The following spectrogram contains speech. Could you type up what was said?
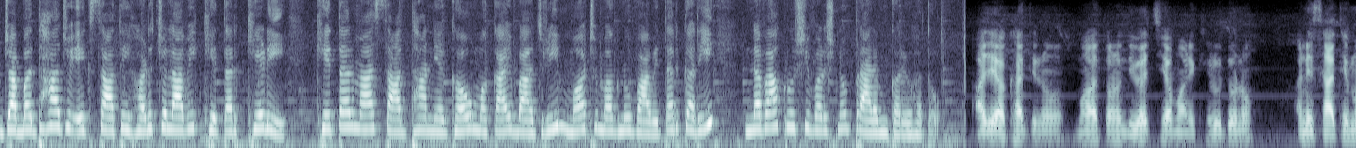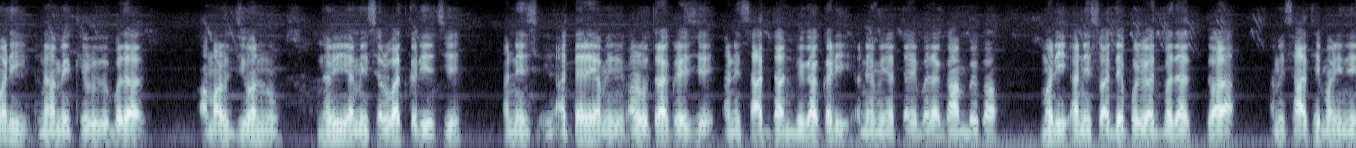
જ્યાં બધા જ એકસાથે હળ ચલાવી ખેતર ખેડી. ખેતરમાં સાત ધાન્ય ઘઉં, મકાઈ, બાજરી, મઠ, મગનું વાવેતર કરી નવા કૃષિ વર્ષનો પ્રારંભ કર્યો હતો. આજે અખાતીનો મહત્વનો દિવસ છે અમારે ખેડૂતોનો અને સાથે મળી અને અમે ખેડૂતો બધા અમારું જીવનનું નવી અમે શરૂઆત કરીએ છીએ. અને અત્યારે અમે અળોતરા કરીએ છીએ અને સાત ધાન ભેગા કરી અને અમે અત્યારે બધા ગામ ભેગા મળી અને સ્વાધ્યાય પરિવાર બધા દ્વારા અમે સાથે મળીને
